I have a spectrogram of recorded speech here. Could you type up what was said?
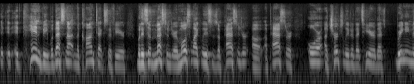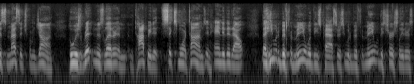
it, it, it, can be, but that's not in the context of here. But it's a messenger. And most likely, this is a passenger, uh, a pastor, or a church leader that's here that's bringing this message from John, who has written this letter and, and copied it six more times and handed it out. That he would have been familiar with these pastors, he would have been familiar with these church leaders,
